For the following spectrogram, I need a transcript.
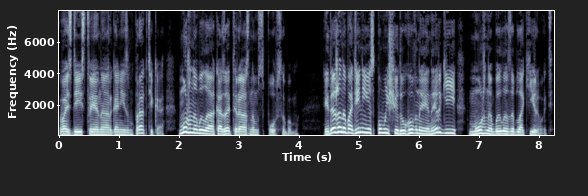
Воздействие на организм практика можно было оказать разным способом. И даже нападение с помощью духовной энергии можно было заблокировать.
